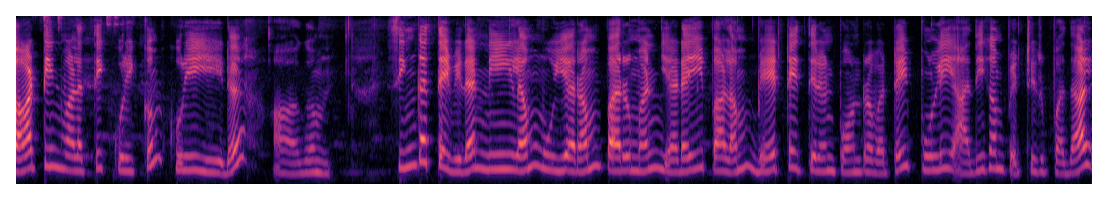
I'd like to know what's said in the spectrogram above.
காட்டின் வளத்தை குறிக்கும் குறியீடு ஆகும். சிங்கத்தை விட நீளம் உயரம் பருமன் எடை பலம் வேட்டை திறன் போன்றவற்றை புலி அதிகம் பெற்றிருப்பதால்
